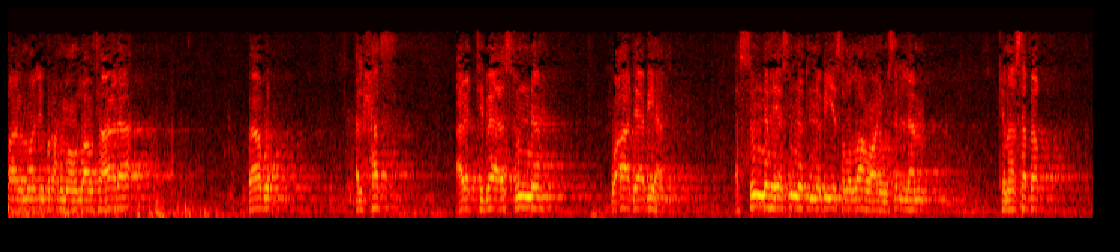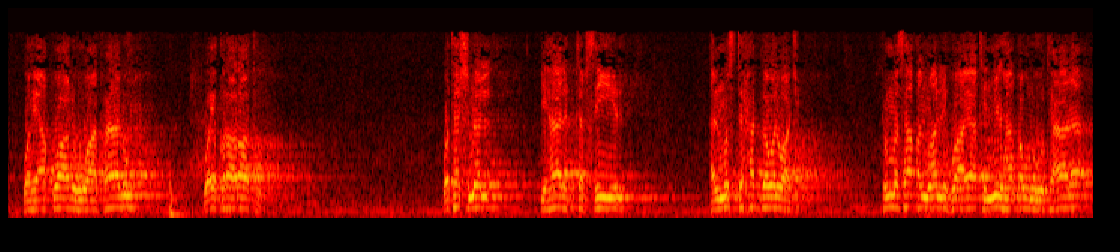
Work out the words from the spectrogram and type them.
قال المؤلف رحمه الله تعالى باب الحث على اتباع السنة وآدابها. السنة هي سنة النبي صلى الله عليه وسلم كما سبق وهي أقواله وأفعاله وإقراراته. وتشمل بهذا التفسير المستحب والواجب. ثم ساق المؤلف آيات منها قوله تعالى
